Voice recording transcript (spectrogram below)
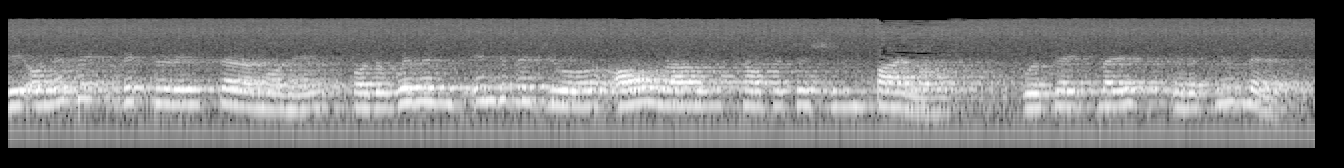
the Olympic victory ceremony for the women's individual all-round competition final will take place in a few minutes.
